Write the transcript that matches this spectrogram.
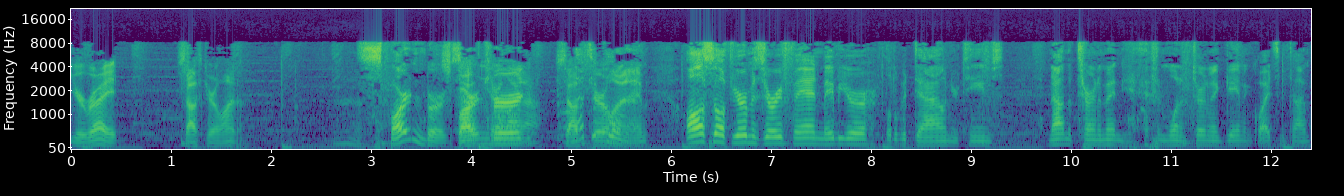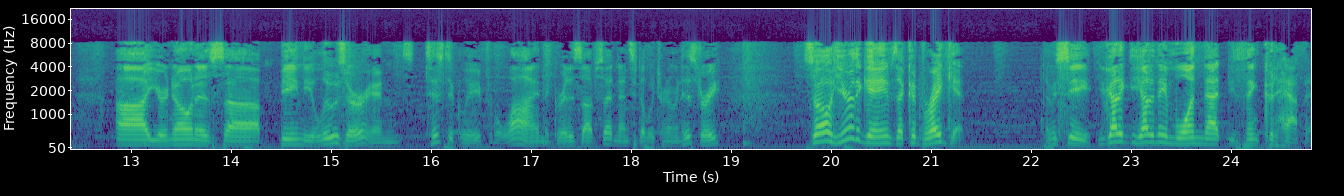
you're right. South Carolina. Spartanburg, South Spartanburg, Carolina. South that's Carolina. A cool name. Also, if you're a Missouri fan, maybe you're a little bit down. Your team's not in the tournament. and You haven't won a tournament game in quite some time. Uh, you're known as uh, being the loser, and statistically, for the line, the greatest upset in NCAA tournament history. So here are the games that could break it. Let me see. You got to you got to name one that you think could happen.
